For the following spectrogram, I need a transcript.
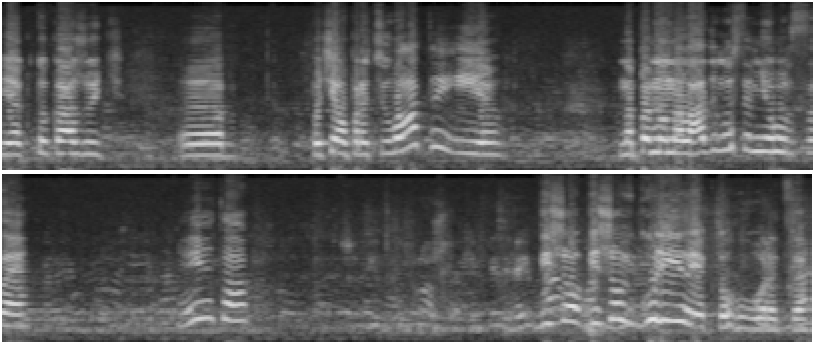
як то кажуть, е, почав працювати і, напевно, наладилося в нього все. І так. Війшов, війшов в кулію, як то говориться.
